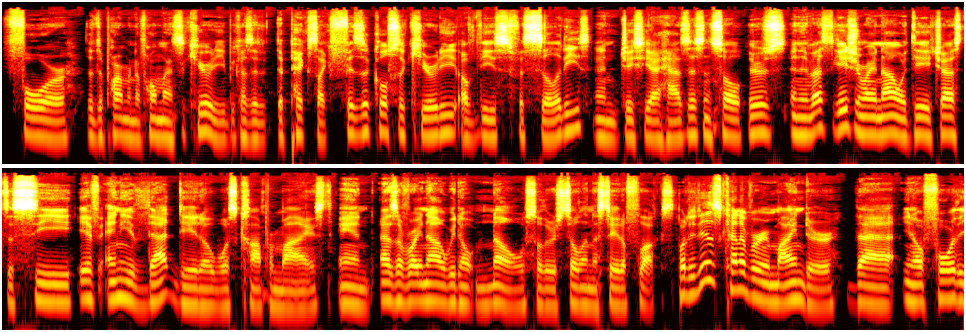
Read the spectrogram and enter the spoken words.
for the Department of Homeland Security because it depicts like physical security of these facilities. And JCI has this. And so there's an investigation right now with DHS to see if any of that data was compromised. And as of right now, we don't know. So they're still in a state of flux. But it is kind of a reminder that, you know, for the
